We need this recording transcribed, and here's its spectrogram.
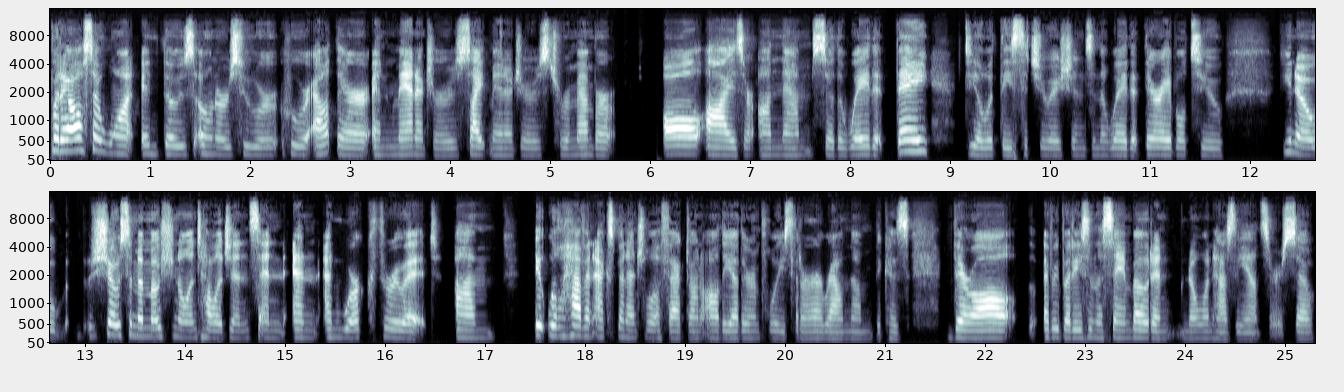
but I also want those owners who are who are out there and managers, site managers, to remember all eyes are on them. So the way that they deal with these situations and the way that they're able to, you know, show some emotional intelligence and and and work through it. Um, it will have an exponential effect on all the other employees that are around them because they're all everybody's in the same boat and no one has the answers so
